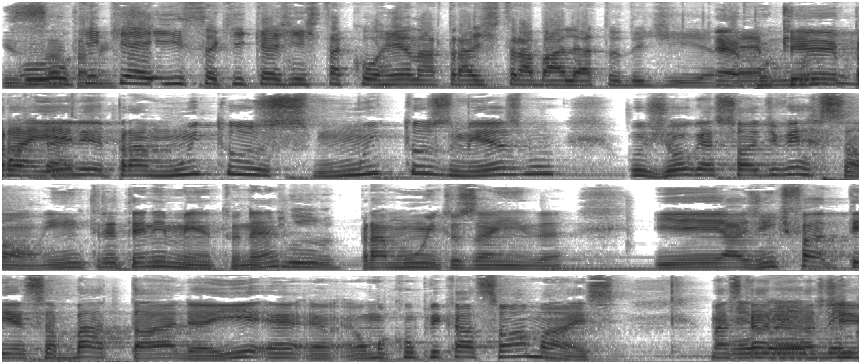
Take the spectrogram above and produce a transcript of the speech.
Exatamente. O que, que, é isso aqui que a gente tá correndo atrás de trabalhar todo dia? É, é porque para ele, para muitos, muitos mesmo, o jogo é só diversão e entretenimento, né? Para muitos ainda. E a gente ter essa batalha aí é, é, é uma complicação a mais. Mas, é, cara, é, eu achei,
